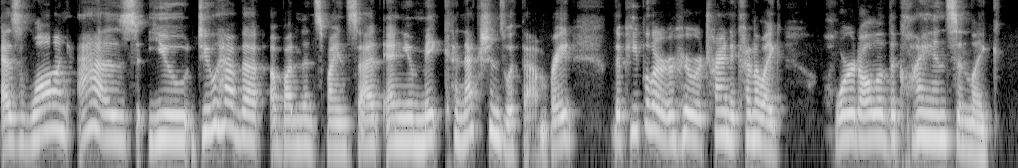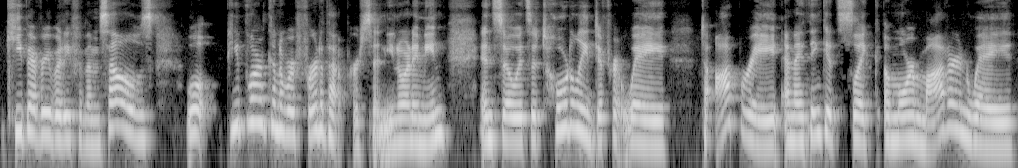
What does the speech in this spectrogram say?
as long as you do have that abundance mindset and you make connections with them right? The people are who are trying to kind of like hoard all of the clients and like keep everybody for themselves, well, people aren't going to refer to that person. You know what I mean? And so it's a totally different way to operate. And I think it's like a more modern way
